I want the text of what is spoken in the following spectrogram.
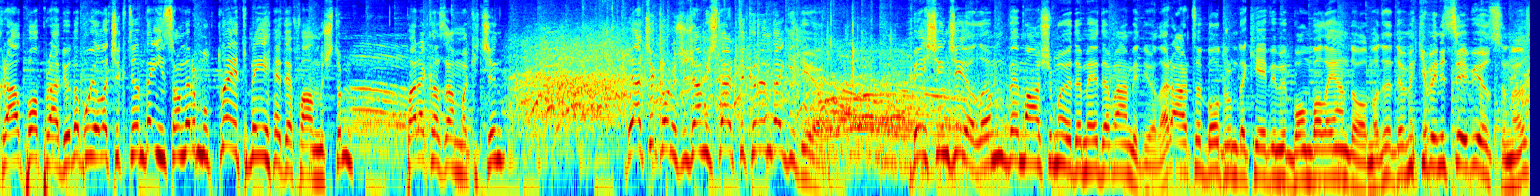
Kral Pop Radyo'da bu yola çıktığımda insanları mutlu etmeyi hedef almıştım. Para kazanmak için. Ve açık konuşacağım işler tıkırında gidiyor. Beşinci yılım ve maaşımı ödemeye devam ediyorlar. Artı Bodrum'daki evimi bombalayan da olmadı. Demek ki beni seviyorsunuz.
